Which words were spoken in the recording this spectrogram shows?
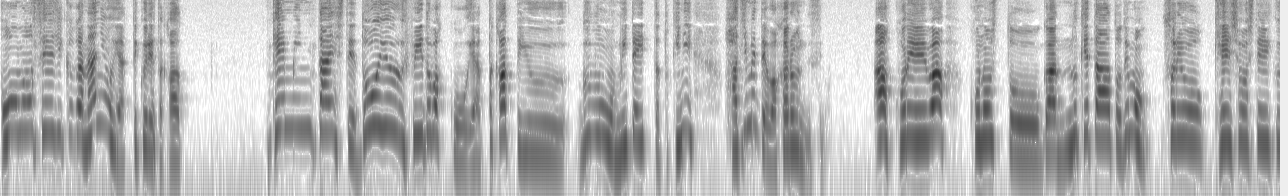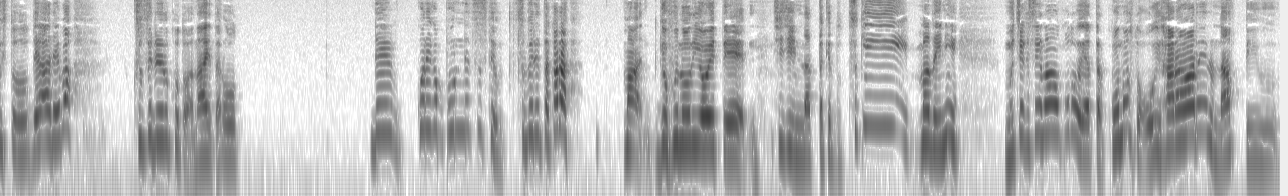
大物政治家が何をやってくれたか県民に対してどういうフィードバックをやったかっていう部分を見ていった時に初めてわかるんですよ。あこれはこの人が抜けた後でもそれを継承していく人であれば崩れることはないだろう。でこれが分裂して潰れたからまあ漁夫乗りを得て知事になったけど次までにむちゃくちゃなことをやったらこの人追い払われるなっていう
